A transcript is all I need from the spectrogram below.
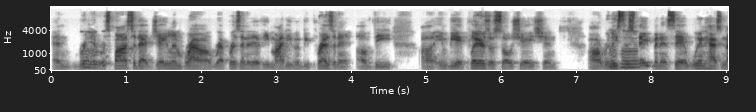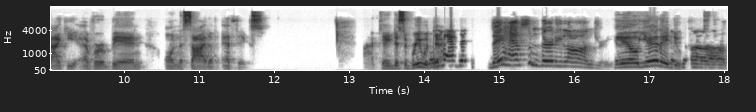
and mm-hmm. in response to that Jaylen Brown representative he might even be president of the uh, NBA Players Association uh, released mm-hmm. a statement and said when has Nike ever been on the side of ethics I can't disagree with they that. They have some dirty laundry. Hell yeah, they do. Uh,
